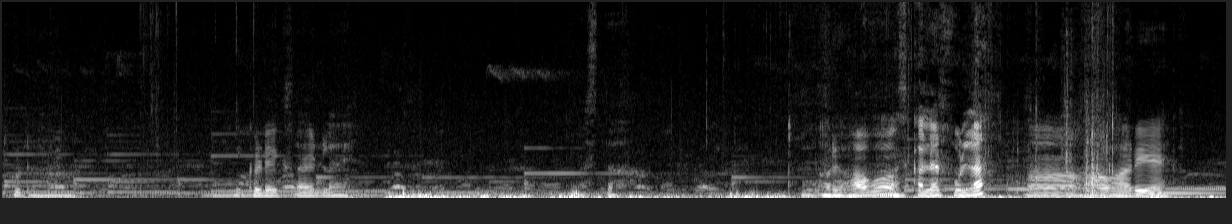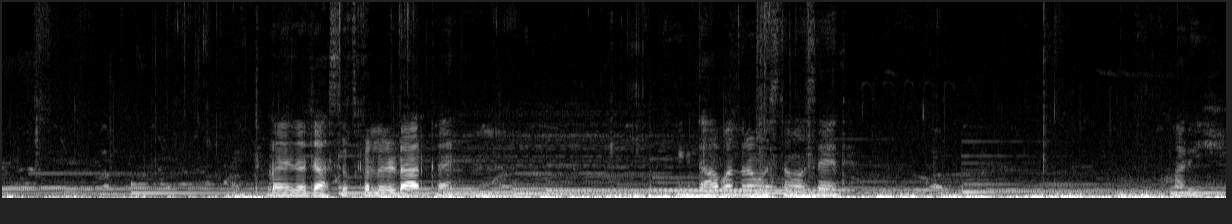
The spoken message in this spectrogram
कुठं? हा. इकडे एक साईडला आहे. मस्त. अरे हा बघ कलरफुल ना? हा हा भारी आहे. थोडा याचा जास्तच कलर डार्क आहे. एक दहा पंधरा मस्त मासे आहेत. भारी.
